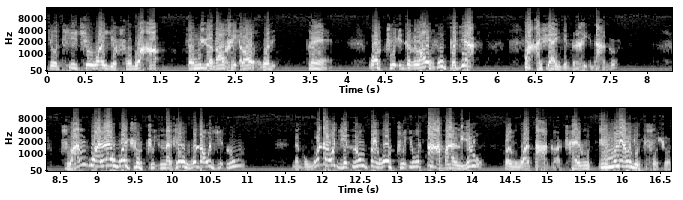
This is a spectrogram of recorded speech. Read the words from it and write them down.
就提起我一出庄，怎么遇到黑老虎的？对，我追这个老虎不见，发现一个黑大个，转过来我去追那条五爪金龙。”那个五爪金龙被我追有大半里路，奔我大哥柴荣顶梁就扑去了。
